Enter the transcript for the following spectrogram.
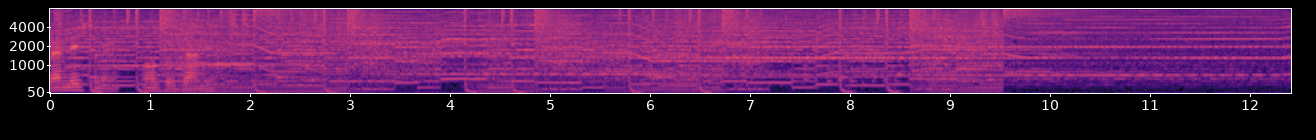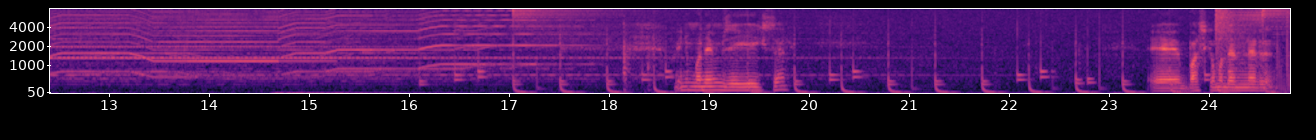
Ben değiştirmedim. 10 saniye. Benim modemim ZYX'ler. Ee, başka modemler bir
